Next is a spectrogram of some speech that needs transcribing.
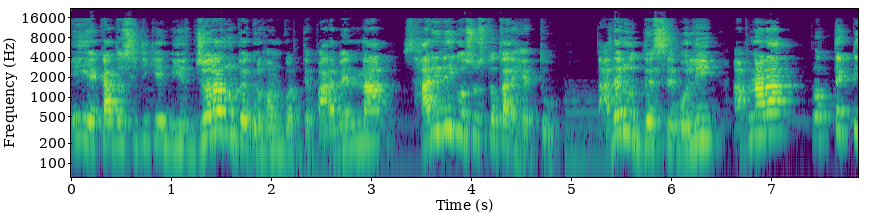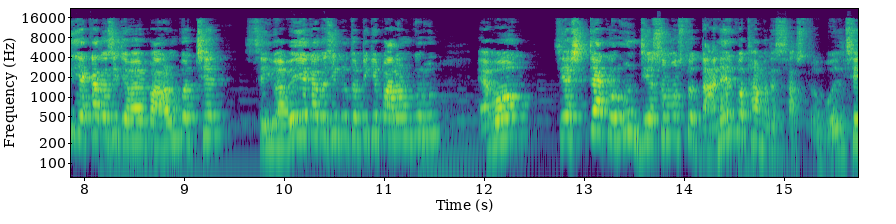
এই একাদশীটিকে নির্জলা রূপে গ্রহণ করতে পারবেন না শারীরিক অসুস্থতার হেতু। তাদের উদ্দেশ্যে বলি, আপনারা প্রত্যেকটি একাদশী যেভাবে পালন করছেন, সেইভাবেই একাদশী ব্রতটিকে পালন করুন এবং চেষ্টা করুন যে সমস্ত দানের কথা আমাদের শাস্ত্র বলছে,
